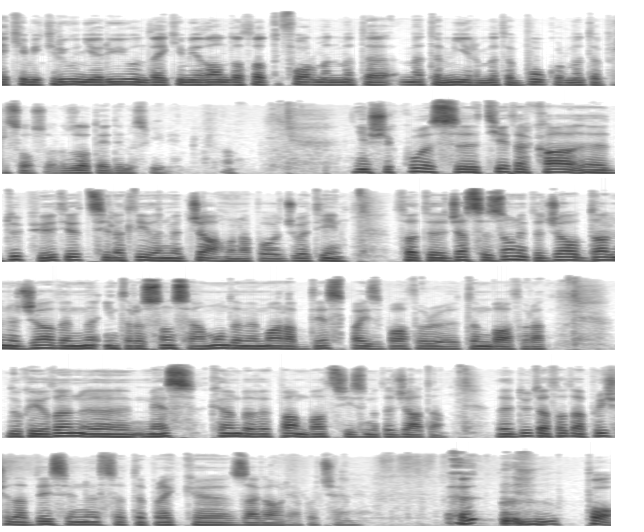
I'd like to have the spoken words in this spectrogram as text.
e kemi kriju njeriun dhe i kemi dhanë do thot formën më të më të mirë më të bukur më të përsosur Zoti e di më së miri Po. Një shikues tjetër ka dy pyetje të cilat lidhen me gjahun apo gjuetinë. Thotë gjatë sezonit të gjahut dal në gjah dhe më intereson se a mundem me marr abdes pa i zbathur të mbathurat, duke ju dhënë mes'h këmbëve po mbath çizme të gjata. Dhe e dyta thotë a prishet abdesi nëse të prek zagari apo qeni. Po.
